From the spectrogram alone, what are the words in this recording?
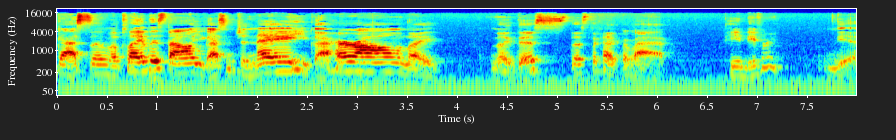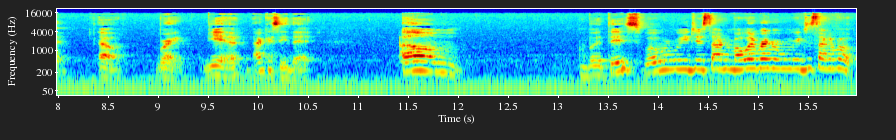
got some a playlist on. You got some Jhené, you got her on, like like this. That's the type of vibe. hit different. Yeah. Oh, right, yeah, I can see that. Um, but this, what were we just talking about? What record were we just talking about?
